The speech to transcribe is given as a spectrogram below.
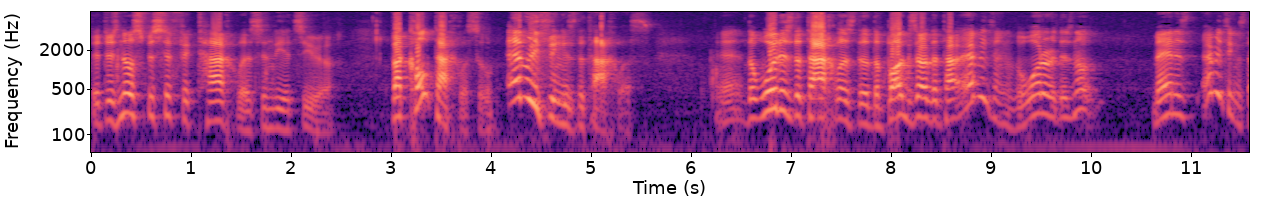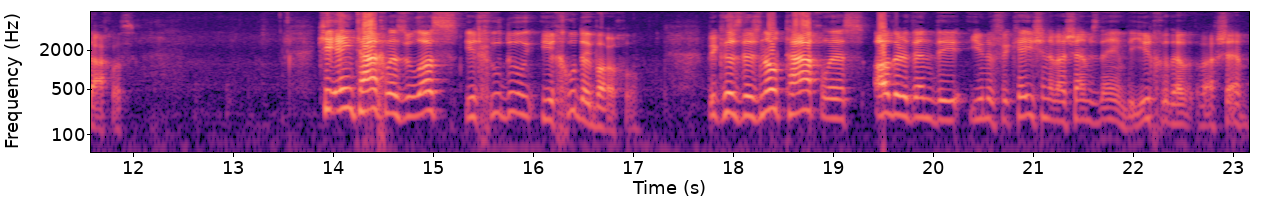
that there's no specific tachlis in the Yitzira. Vakol tachlisu. Everything is the tachlis. Yeah? The wood is the tachlis, the, the bugs are the tachlis, everything. The water, there's no, man is, everything is tachlis. Ki tachlis because there's no tachlis other than the unification of Hashem's name, the yichud of Hashem.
